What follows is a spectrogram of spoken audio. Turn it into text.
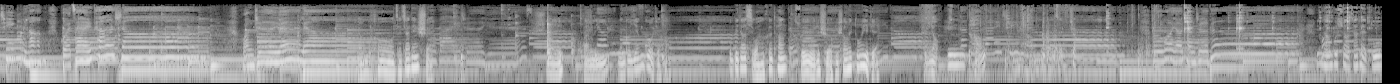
情郎，我在他乡望着月亮。然后再加点水，水把梨能够淹过就好。我比较喜欢喝汤，所以我的水会稍微多一点。还要冰糖。唱着歌。冰糖不需要加太多，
